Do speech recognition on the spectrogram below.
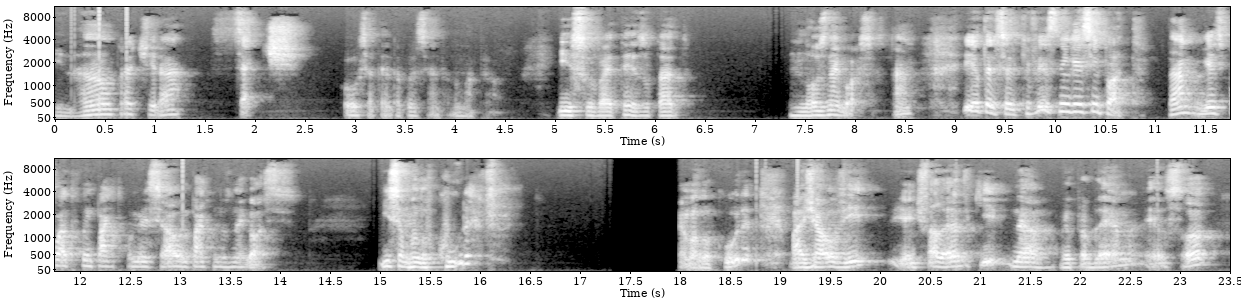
e não para tirar 7 ou 70% numa prova isso vai ter resultado nos negócios. Tá? E o terceiro que eu fiz, ninguém se importa. Tá? Ninguém se importa com o impacto comercial, o impacto nos negócios. Isso é uma loucura. É uma loucura, mas já ouvi gente falando que não, meu problema, eu sou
